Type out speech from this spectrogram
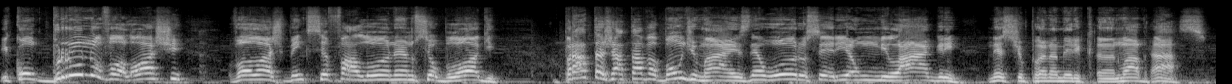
e com Bruno Voloche. Voloche, bem que você falou, né, no seu blog. Prata já tava bom demais, né? O ouro seria um milagre neste Pan-Americano. Um abraço.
